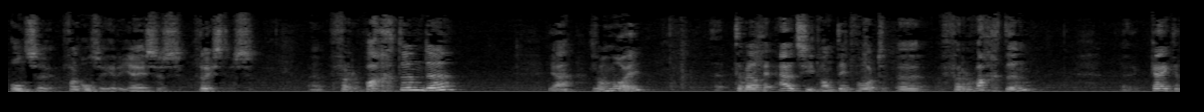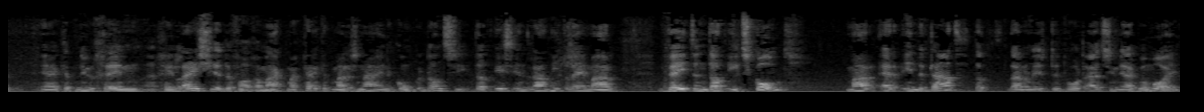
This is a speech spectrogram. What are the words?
onze, van onze Heer Jezus Christus. Verwachtende, ja, dat is wel mooi. Terwijl gij uitziet, want dit woord uh, verwachten, kijk ja, ik heb nu geen, geen lijstje ervan gemaakt, maar kijk het maar eens na in de concordantie. Dat is inderdaad niet alleen maar weten dat iets komt, maar er inderdaad, dat, daarom is dit woord uitzien eigenlijk wel mooi,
